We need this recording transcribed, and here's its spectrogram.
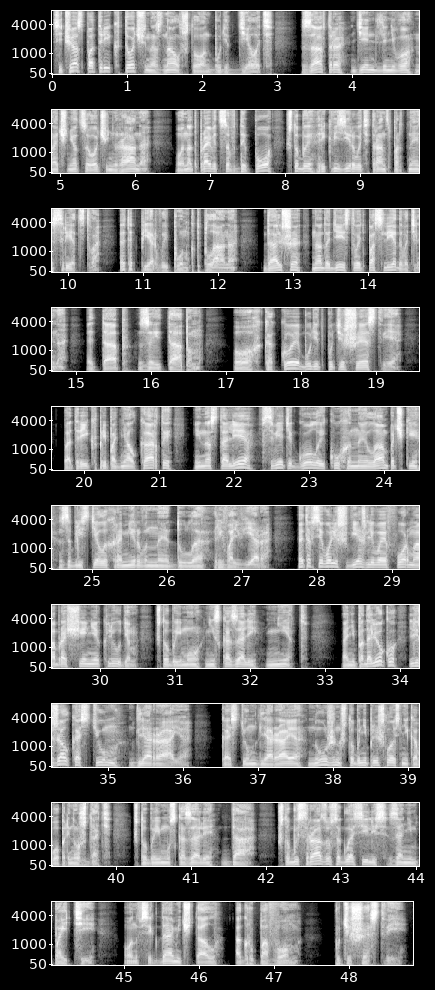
Сейчас Патрик точно знал, что он будет делать — Завтра день для него начнется очень рано. Он отправится в депо, чтобы реквизировать транспортное средство. Это первый пункт плана. Дальше надо действовать последовательно, этап за этапом. Ох, какое будет путешествие! Патрик приподнял карты, и на столе, в свете голой кухонной лампочки, заблестело хромированное дуло револьвера. Это всего лишь вежливая форма обращения к людям, чтобы ему не сказали «нет» а неподалеку лежал костюм для рая. Костюм для рая нужен, чтобы не пришлось никого принуждать, чтобы ему сказали «да», чтобы сразу согласились за ним пойти. Он всегда мечтал о групповом путешествии.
